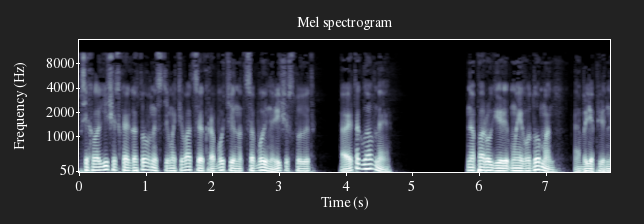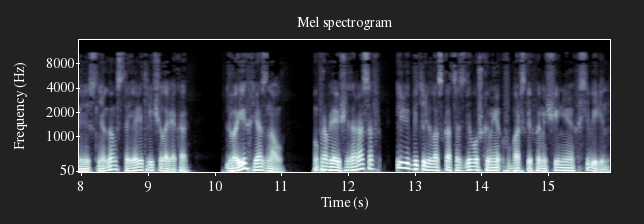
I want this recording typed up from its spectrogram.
психологическая готовность и мотивация к работе над собой наличествуют, а это главное. На пороге моего дома, облепленные снегом, стояли три человека — Двоих я знал. Управляющий Тарасов и любитель ласкаться с девушками в барских помещениях Северин.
